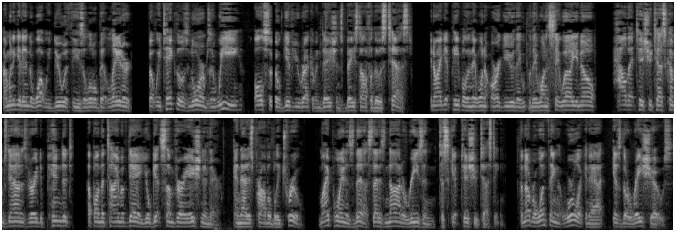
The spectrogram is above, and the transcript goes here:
I'm going to get into what we do with these a little bit later, but we take those norms and we also give you recommendations based off of those tests. You know, I get people and they want to argue. They, they want to say, well, you know, how that tissue test comes down is very dependent upon the time of day. You'll get some variation in there. And that is probably true. My point is this. That is not a reason to skip tissue testing. the number one thing that we're looking at is the ratios.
